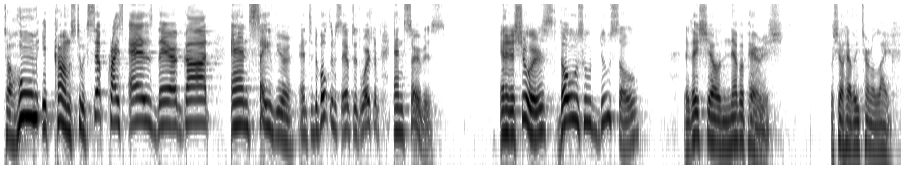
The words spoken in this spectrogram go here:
to whom it comes to accept Christ as their God and Savior and to devote themselves to his worship and service. And it assures those who do so that they shall never perish, but shall have eternal life.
